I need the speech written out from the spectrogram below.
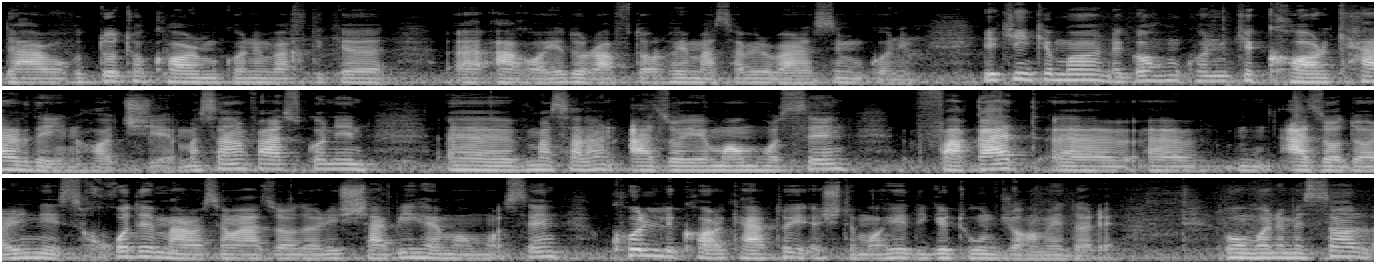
در واقع دو تا کار می‌کنیم وقتی که عقاید و رفتارهای مذهبی رو بررسی می‌کنیم. یکی اینکه ما نگاه می‌کنیم که کار کرده اینها چیه. مثلا فرض کنین مثلا عزای امام حسین فقط عزاداری نیست. خود مراسم عزاداری شبیه امام حسین. کلی کارکردهای اجتماعی دیگه تو اون جامعه داره. به عنوان مثال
